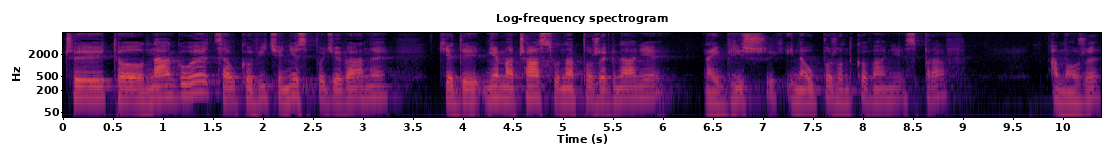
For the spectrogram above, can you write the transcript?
Czy to nagłe, całkowicie niespodziewane, kiedy nie ma czasu na pożegnanie najbliższych i na uporządkowanie spraw? A może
